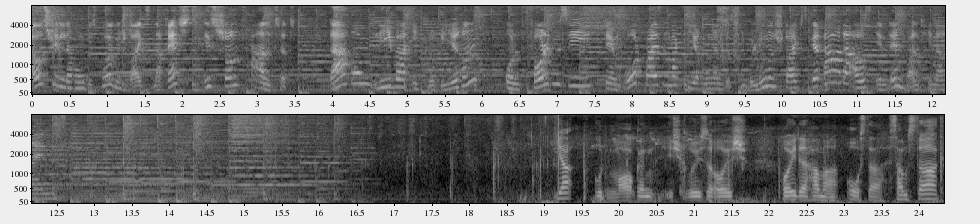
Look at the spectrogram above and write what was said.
Ausschilderung des Burgensteigs nach rechts ist schon veraltet. Darum lieber ignorieren und folgen Sie den rot-weißen Markierungen des Nibelungensteigs geradeaus in den Wald hinein. Ja, guten Morgen, ich grüße euch. Heute haben wir Ostersamstag.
